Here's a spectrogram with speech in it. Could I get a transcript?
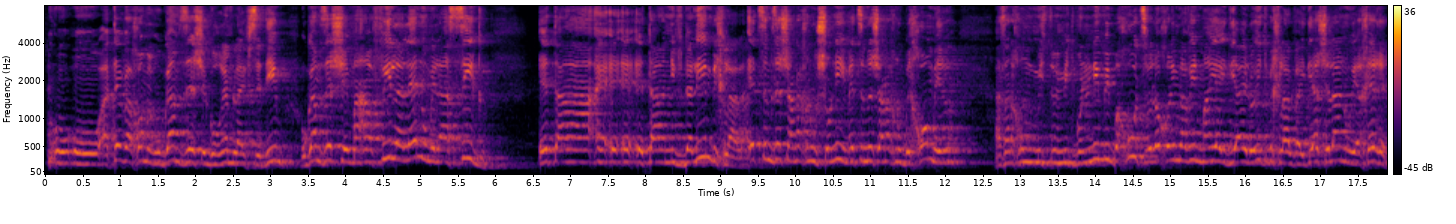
הוא, הוא, הטבע החומר הוא גם זה שגורם להפסדים, הוא גם זה שמאפיל עלינו מלהשיג את, ה, אה, אה, אה, את הנבדלים בכלל, עצם זה שאנחנו שונים, עצם זה שאנחנו בחומר, אז אנחנו מתבוננים מבחוץ ולא יכולים להבין מהי הידיעה האלוהית בכלל, והידיעה שלנו היא אחרת.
